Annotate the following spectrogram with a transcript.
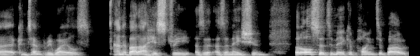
uh, contemporary Wales and about our history as a, as a nation, but also to make a point about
